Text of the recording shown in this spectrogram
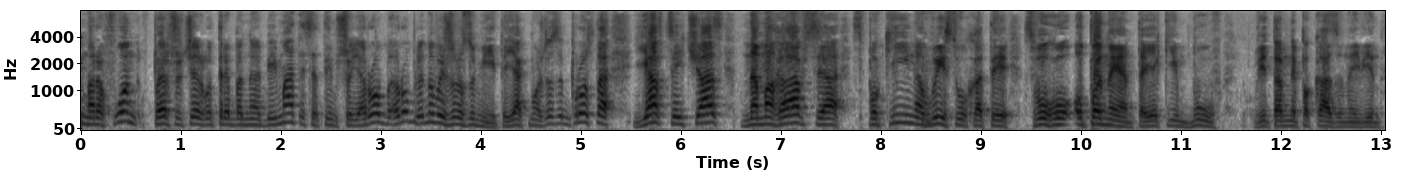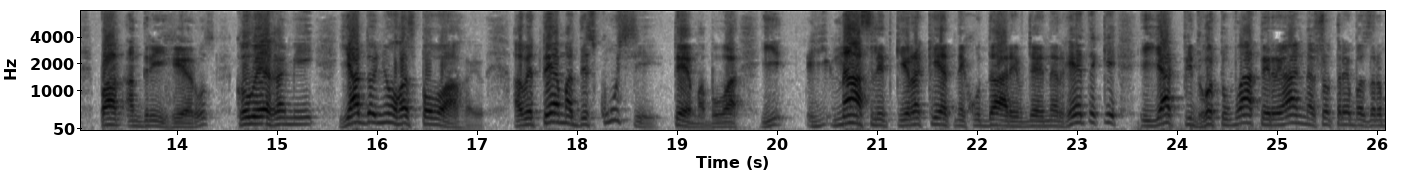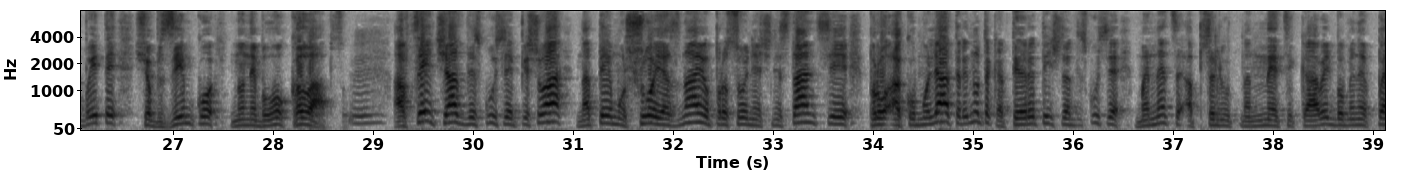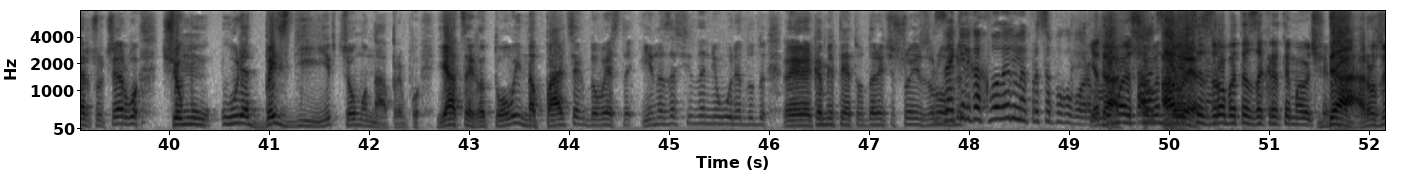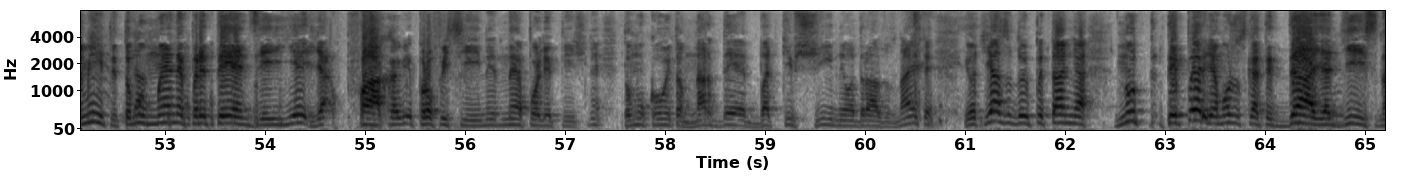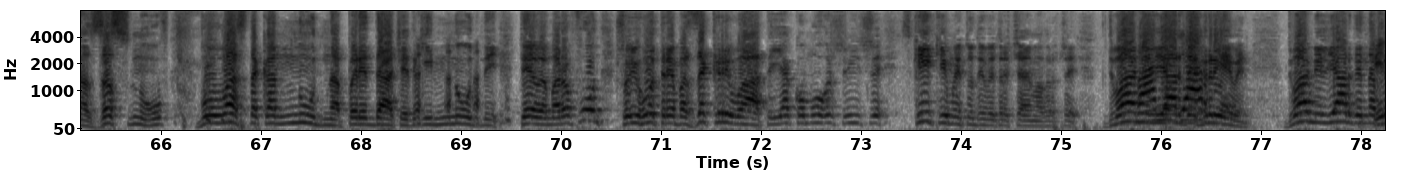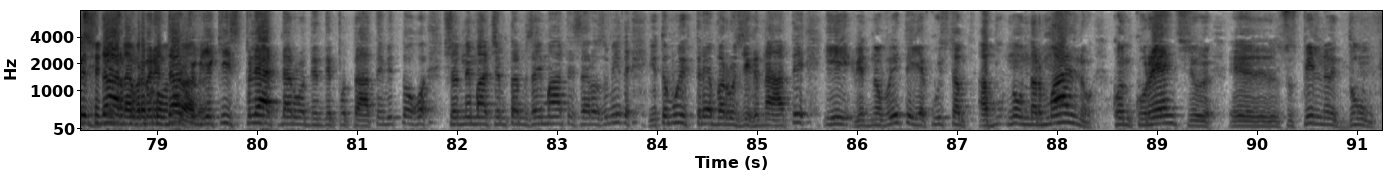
Марафон в першу чергу треба не обійматися тим, що я роб, роблю. Ну ви ж розумієте, як можна. Просто я в цей час намагався спокійно вислухати свого опонента, яким був він там не показаний він, пан Андрій Герус, колега мій. Я до нього з повагою. Але тема дискусії, тема була і. Наслідки ракетних ударів для енергетики і як підготувати реально, що треба зробити, щоб взимку ну, не було колапсу. А в цей час дискусія пішла на тему, що я знаю про сонячні станції, про акумулятори. Ну така теоретична дискусія. Мене це абсолютно не цікавить, бо мене в першу чергу, чому уряд бездіє в цьому напрямку. Я це готовий на пальцях довести і на засіданні уряду е, комітету, до речі, що і зроблю. За кілька хвилин ми про це поговоримо. Я Так. думаю, що ви Але- Але- це зробите з закритими очима. Да, розумієте, тому в мене претензії є. Я фахові, професійні, не політичні. Тому коли там нардеп, батьківщини одразу, знаєте, і от я задаю питання: ну тепер я можу сказати, да, я дійсно заснув, бо у вас така нудна передача, такий нудний телемарафон, що його треба закривати якомога швидше. Скільки ми туди витрачаємо грошей? Два Два мільярди мільярди. гривень. Два мільярди на Більше, на бездарну передачу, Раду. в якій сплять народні депутати від того, що нема чим там займатися, розумієте? І тому їх треба розігнати і відновити якусь там ну нормальну конкуренцію е, суспільної думки.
